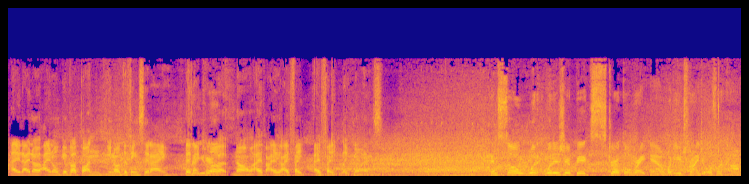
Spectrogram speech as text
I, I don't, I don't give up on you know the things that I that, I care love. about. No, I, I, I fight, I fight like no ends. And so what what is your big struggle right now? What are you trying to overcome?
